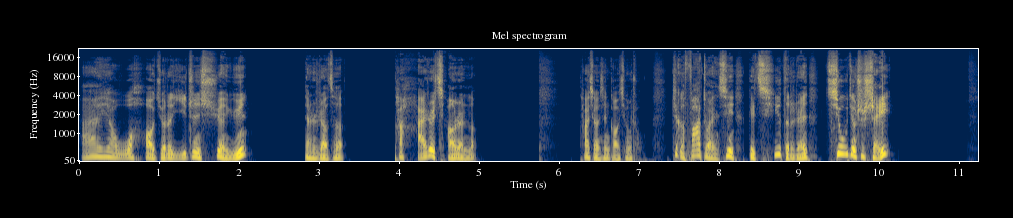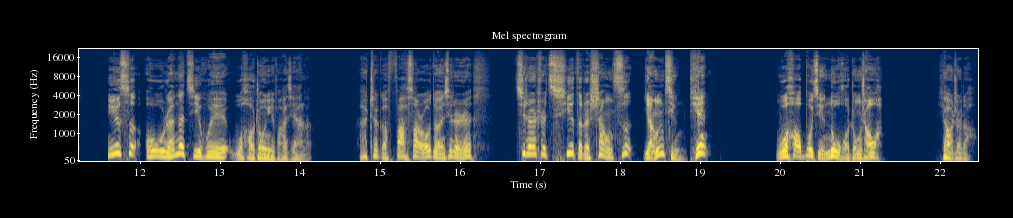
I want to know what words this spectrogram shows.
哎呀，吴浩觉得一阵眩晕，但是这次他还是强忍了。他想先搞清楚这个发短信给妻子的人究竟是谁。一次偶然的机会，吴浩终于发现了，啊，这个发骚扰短信的人竟然是妻子的上司杨景天。吴浩不仅怒火中烧啊！要知道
